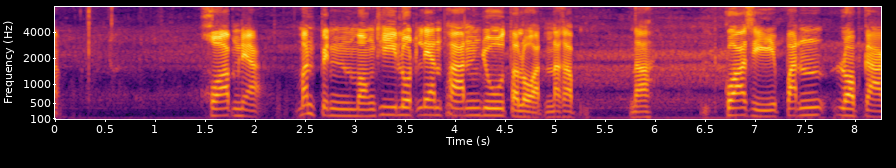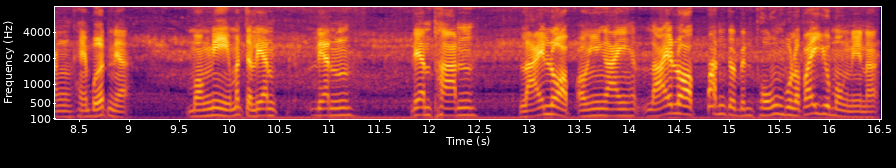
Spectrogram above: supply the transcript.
นะขอบเนี่ยมันเป็นหมองที่รถแล่นผ่านอยู่ตลอดนะครับนะกว่าสีปั้นรอบกลางให้เบิร์ดเนี่ยหมองนี่มันจะเลียนเลียนเลียนผ่านหลายรอบเอาง่ายๆหลายรอบปั้นจนเป็นผงบุรไปอยู่หมองนี้นะ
